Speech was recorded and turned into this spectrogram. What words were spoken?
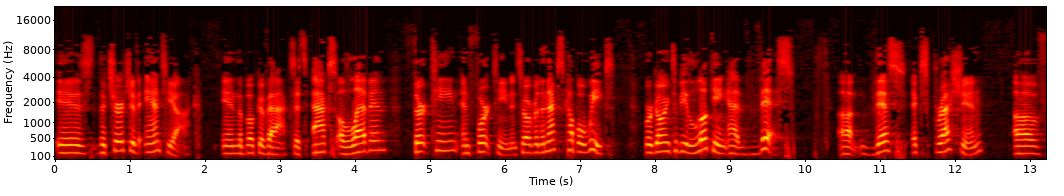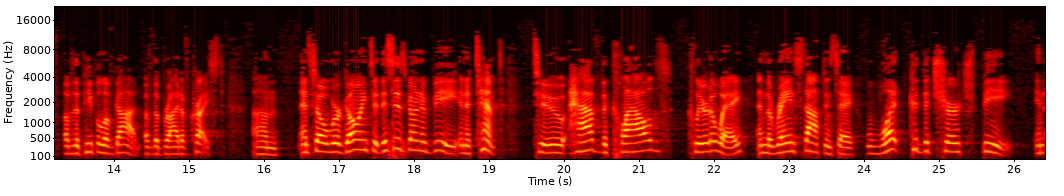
is the church of Antioch in the book of Acts. It's Acts 11, 13, and 14. And so over the next couple weeks, we're going to be looking at this, uh, this expression of, of the people of God, of the bride of Christ. Um, and so we're going to, this is going to be an attempt to have the clouds cleared away and the rain stopped and say, what could the church be in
